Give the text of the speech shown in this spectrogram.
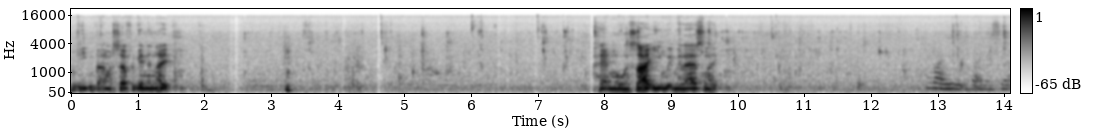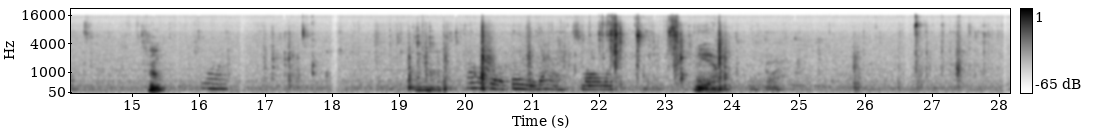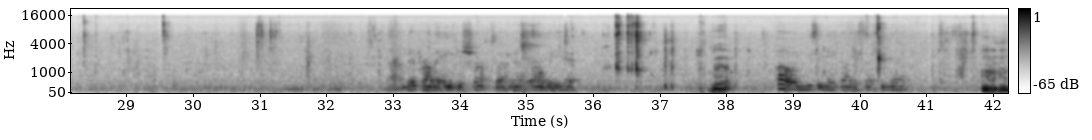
I'm eating by myself again tonight. I had Mo inside eating with me last night. Why you eat by yourself? Hmm? Why? How much of a thing you buy? Small one? Yeah. Okay. Uh, They probably ate the shrimps out, and that's probably it. Yeah. Oh, you see, ate by yourself today. Mm-hmm.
